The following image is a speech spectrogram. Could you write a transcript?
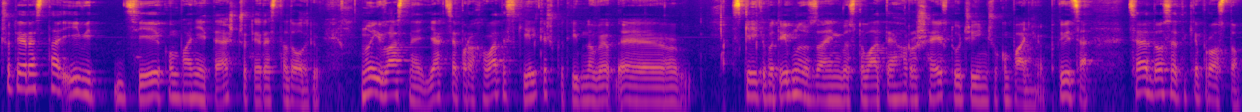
400 і від цієї компанії теж 400 доларів. Ну і власне, як це порахувати, скільки ж потрібно ви- е, скільки потрібно заінвестувати грошей в ту чи іншу компанію. Подивіться, це досить таки просто.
